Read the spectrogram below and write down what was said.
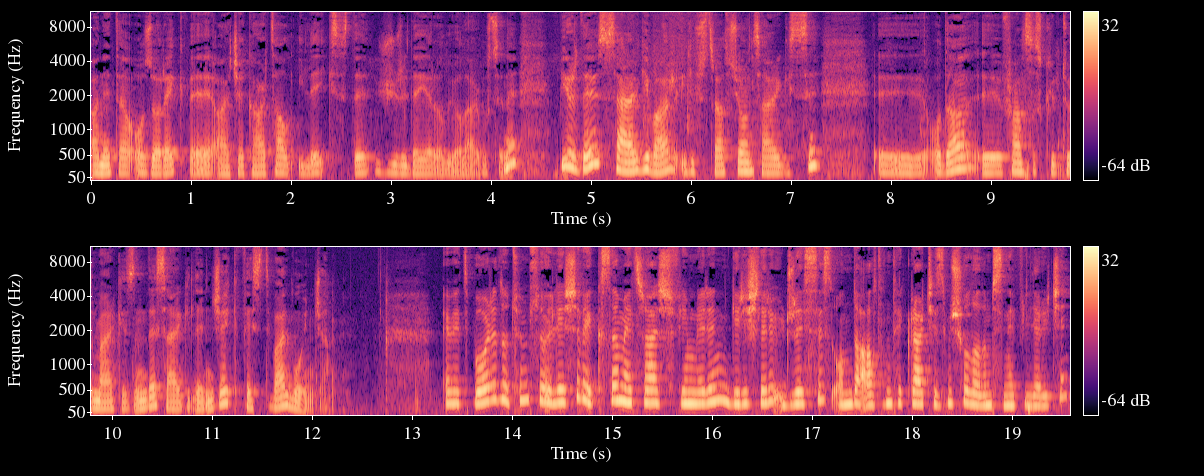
Aneta Ozorek ve Ayça Kartal ile ikisi de jüride yer alıyorlar bu sene. Bir de sergi var, illüstrasyon sergisi. E, o da e, Fransız Kültür Merkezi'nde sergilenecek festival boyunca. Evet bu arada tüm söyleşi ve kısa metraj filmlerin girişleri ücretsiz. Onu da altını tekrar çizmiş olalım sinefiller için.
